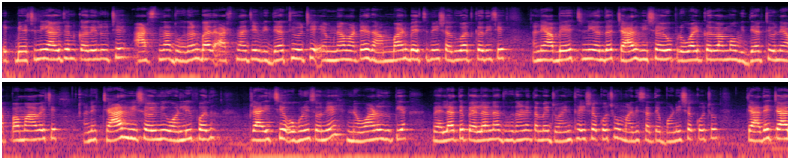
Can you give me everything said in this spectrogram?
એક બેચની આયોજન કરેલું છે. આર્ટ્સના ધોરણ બાદ આર્ટ્સના જે વિદ્યાર્થીઓ છે, એમના માટે રામબાણ બેચની શરૂઆત કરી છે. અને આ બેચની અંદર ચાર વિષયો પ્રોવાઈડ કરવામાં વિદ્યાર્થીઓને આપવામાં આવે છે. અને ચાર વિષયોની ઓનલી ફોર પ્રાઇસ છે ઓગણીસો ને નવ્વાણું રૂપિયા. પહેલાં તે પહેલાંના ધોરણે તમે જોઈન થઈ શકો છો, મારી સાથે ભણી શકો છો. ચારે ચાર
